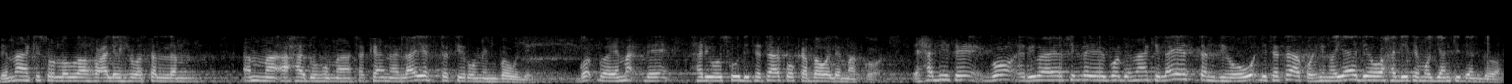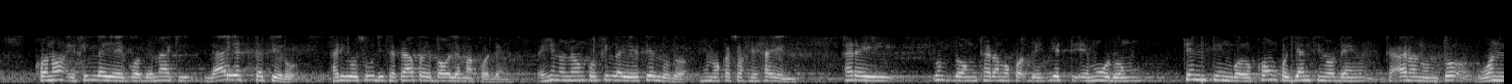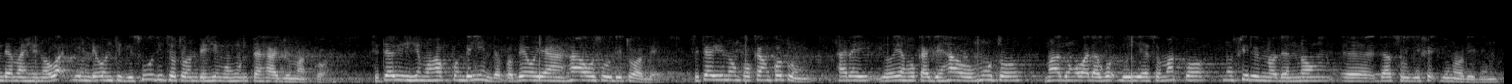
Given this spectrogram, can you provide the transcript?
ɓe maaki sallllahu alayhi wa sallam. Amma ahaduhuma fa kana la yastatiru min bawle goɗɗo e maɓɓe hari o suuɗitatako ka bawle makko. E hadite goo riwaya fillaye goo ɓe maaki la yastandi o woɗɗitatako hino yaadi o hadite mo jantiɗen ɗo. Kono e fillaye goo ɓe maaki la yastatiru. Hari o suuɗitatako e bawle makko ɗen. E hino noon ko fillaye selluɗo himo ka sahihayn. Haray ɗum ɗon karama koɓe ƴetti e muɗum tentingol konko jantinoɗen ka ara noon to wondema heno waɗɗi nde on tigi suuɗitoto nde himo hunta haaju makko. Si tawi himo hakkunde yimɓe ko ɓe o yaha ha o suuditoɓe si tawi noon ko kanko tun haray yo yahu kadi ha o muuto maɗum o waɗa goɗɗum yeeso makko no firirnoɗen noon e darsuji feƴƴunoɗi ɗin.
